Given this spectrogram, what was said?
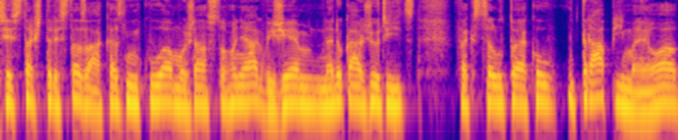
300-400 zákazníků a možná z toho nějak vyžijem, nedokážu říct. V Excelu to jako utrápíme, jo, a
